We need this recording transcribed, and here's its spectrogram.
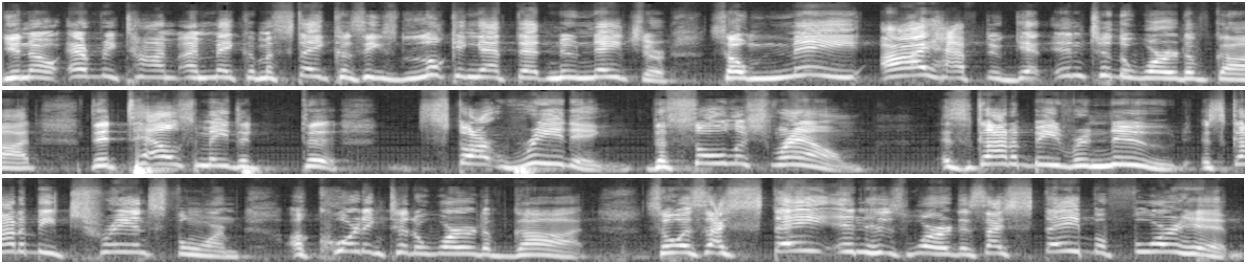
you know, every time I make a mistake because he's looking at that new nature. So, me, I have to get into the word of God that tells me to, to start reading the soulish realm. It's got to be renewed. It's got to be transformed according to the word of God. So, as I stay in his word, as I stay before him,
